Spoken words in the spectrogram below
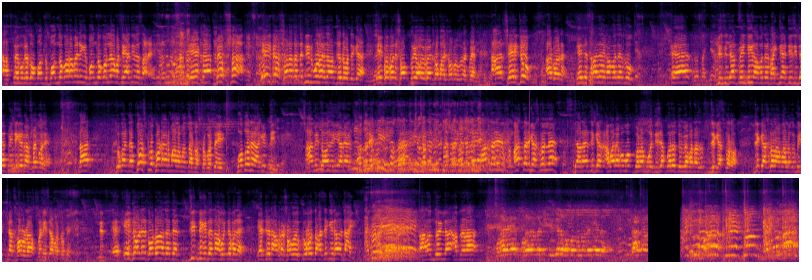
আজকে মুখে বন্ধ করা মানে কি? বন্ধ করলে আবার টেকা দিলে স্যারে। একটা ব্যবসা। এই ব্যবসাটা যাতে নির্মূল হয়ে যাবে যদি থেকে এই ব্যাপারে সক্রিয় হবেন, সবাই সতর্ক থাকবেন। আর সেই যুগ, আর এই যে সাদেক আমাদের লোক ডিজিটাল প্রিন্টিং আমাদের বাইক নিয়ে ডিজিটাল প্রিন্টিং এর ব্যবসা করে। তার দোকানটা দশ লক্ষ টাকার মালামাল তার নষ্ট করছে এই পতনের আগের দিন। আমি দল ইয়ারের মাস্টার জিজ্ঞেস করলে যারা জিজ্ঞেস আমার এবং গোলাম মহিদ হিসাব করলে তুমি ব্যাপারটা জিজ্ঞেস করো। জিজ্ঞেস করলে আমার লোকে মিথ্যা সরল আশ্রয় নিয়েছে আমার সাথে এই ধরনের ঘটনা যাতে জিন্দিগিতে না হইতে পারে এর জন্য আমরা সবাই ঐক্যবদ্ধ আছে কি নাই। আচ্ছা, আচ্ছা। আলহামদুলিল্লাহ আপনারা Come on!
